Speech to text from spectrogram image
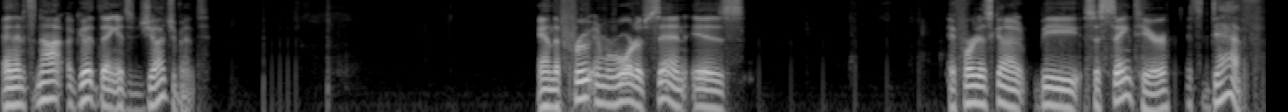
And it's not a good thing, it's judgment. And the fruit and reward of sin is, if we're just going to be succinct here, it's death.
